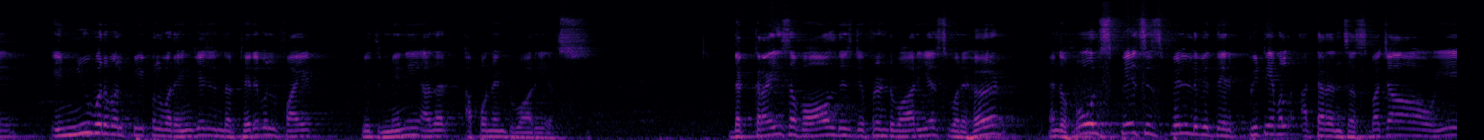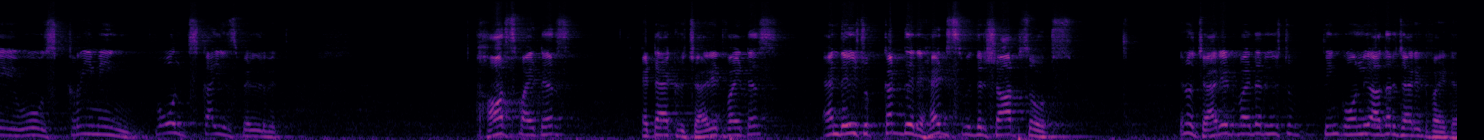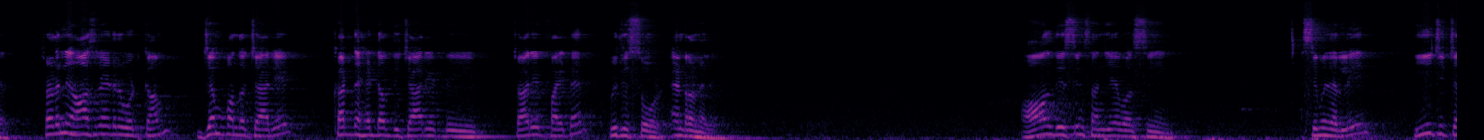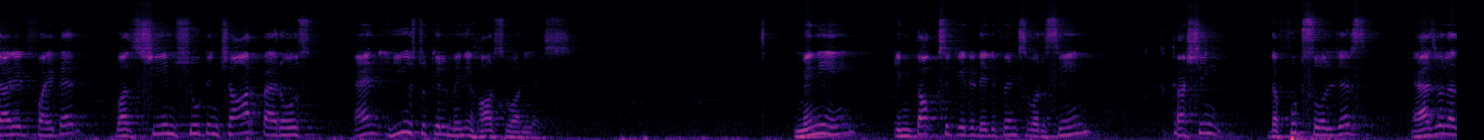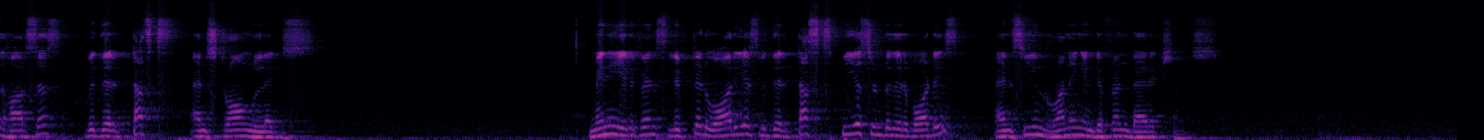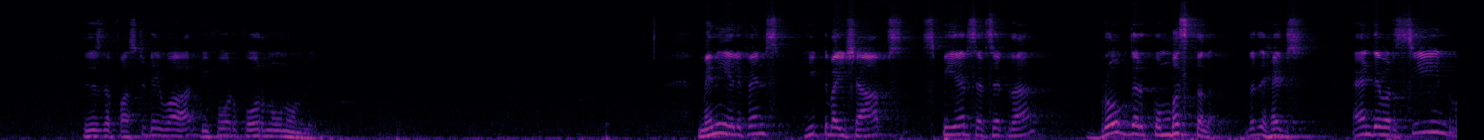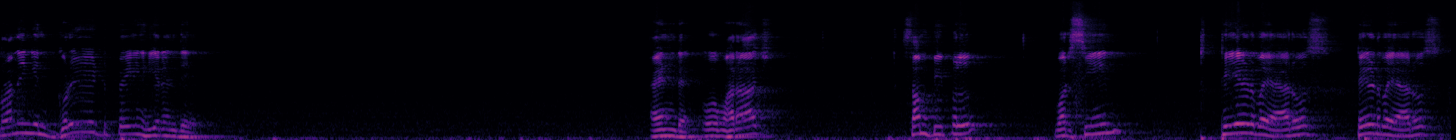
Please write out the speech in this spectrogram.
innumerable people were engaged in the terrible fight with many other opponent warriors. The cries of all these different warriors were heard, and the whole space is filled with their pitiable utterances. Bachao, ye, oh, screaming, whole sky is filled with. Horse fighters attacked chariot fighters, and they used to cut their heads with their sharp swords. You know, chariot fighter used to think only other chariot fighter. Suddenly, horse rider would come, jump on the chariot, cut the head of the chariot, the chariot fighter with his sword, and run away. All these things Sanjay was seeing. Similarly, each chariot fighter was seen shooting sharp arrows, and he used to kill many horse warriors. Many intoxicated elephants were seen crushing the foot soldiers as well as horses with their tusks and strong legs. Many elephants lifted warriors with their tusks pierced into their bodies and seen running in different directions. This is the first day war before forenoon only. Many elephants hit by shafts, spears, etc., broke their kumbhasthala, that is heads, and they were seen running in great pain here and there. And, oh Maharaj, some people were seen teared by arrows, teared by arrows,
